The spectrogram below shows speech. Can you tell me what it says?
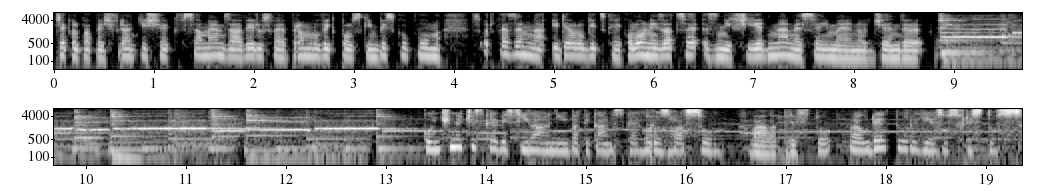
řekl papež František v samém závěru své promluvy k polským biskupům s odkazem na ideologické kolonizace, z nichž jedna nese jméno gender. Končíme české vysílání vatikánského rozhlasu. Chvála Kristu. Laudetur Jezus Christus.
